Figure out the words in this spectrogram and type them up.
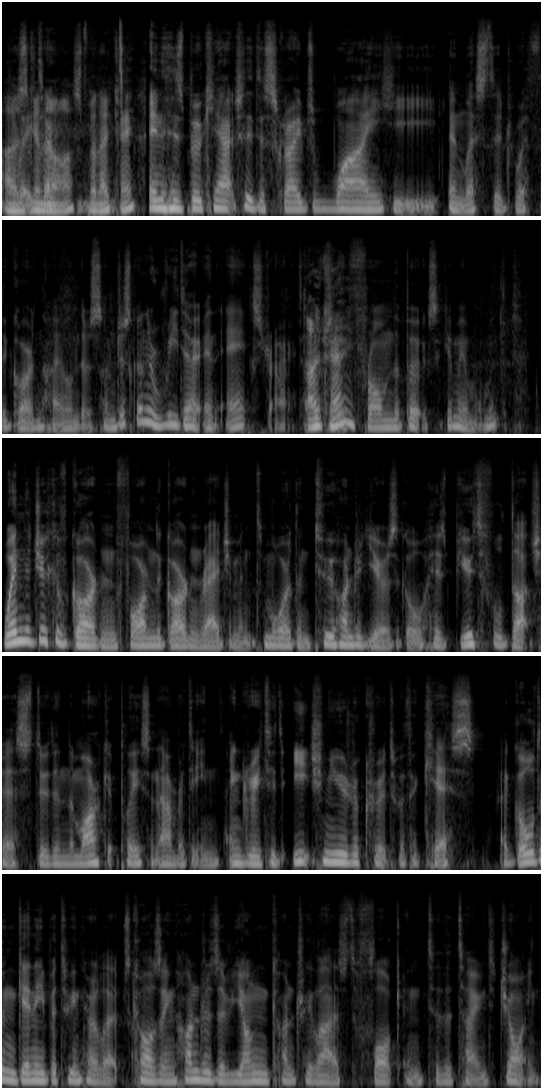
I was going to ask, but okay. In his book, he actually describes why he enlisted with the Gordon Highlanders. So I'm just going to read out an extract Okay. from the book. So give me a moment. When the Duke of Gordon formed the Gordon Regiment more than 200 years ago, his beautiful Duchess stood in the marketplace in Aberdeen and greeted each new recruit with a kiss. A golden guinea between her lips, causing hundreds of young country lads to flock into the town to join,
